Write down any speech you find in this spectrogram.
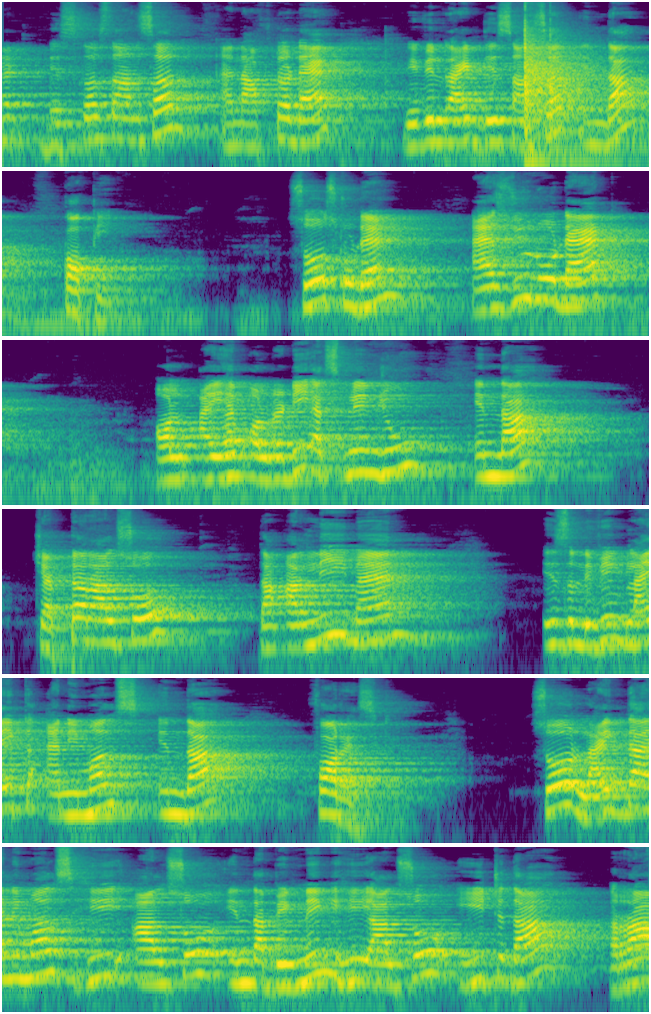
let discuss the answer and after that we will write this answer in the copy so student as you know that all i have already explained you in the chapter also the early man is living like animals in the forest so like the animals he also in the beginning he also eat the raw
